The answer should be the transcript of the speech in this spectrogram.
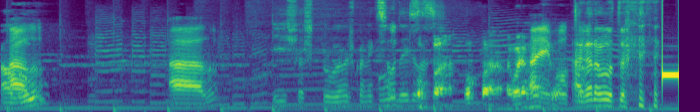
Alô? Alô? Alô? Ixi, acho que problema de conexão Putz. dele. Opa, opa, agora voltou. Aí, voltou. Agora voltou.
